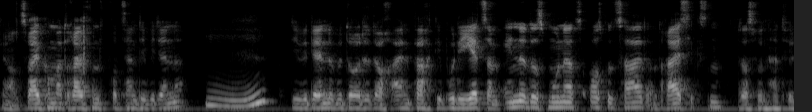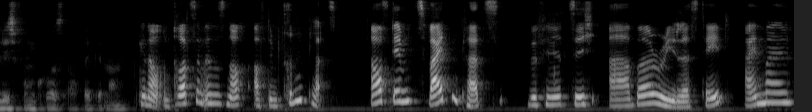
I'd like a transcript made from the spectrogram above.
Genau, 2,35% Dividende. Mhm. Dividende bedeutet auch einfach, die wurde jetzt am Ende des Monats ausbezahlt, am 30. Das wird natürlich vom Kurs auch weggenommen. Genau, und trotzdem ist es noch auf dem dritten Platz. Auf dem zweiten Platz befindet sich aber Real Estate. Einmal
